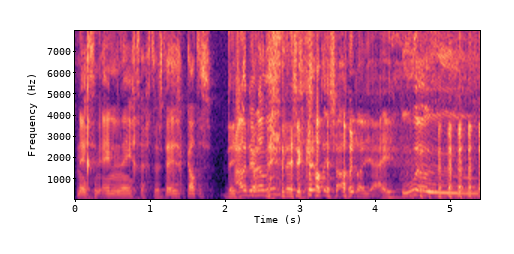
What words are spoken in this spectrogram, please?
1991, dus deze kat is Deze ouder kat- dan ik. Deze kat is ouder dan jij. Wow.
